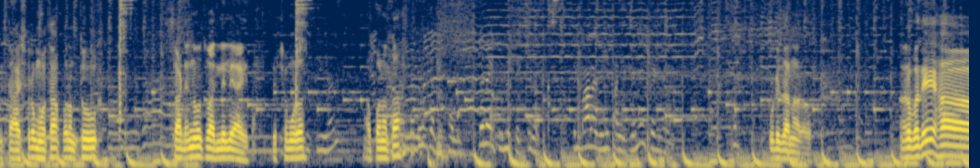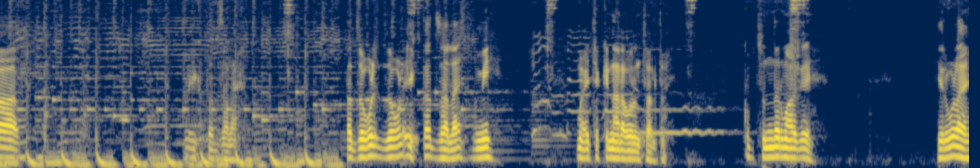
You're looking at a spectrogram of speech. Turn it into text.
इथं आश्रम होता परंतु साडेनऊच वाजलेले आहेत. त्याच्यामुळं आपण आता पुढे जाणार आहोत. नर्मदे हा. एक तास झालाय. आता जवळ जवळ एक तास झालाय. आम्ही मायाच्या किनाऱ्यावरून चालतोय. खूप सुंदर मार्ग आहे. हिरवळ आहे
